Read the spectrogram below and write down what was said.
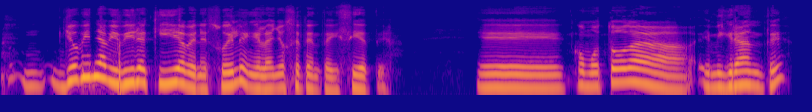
Mm, Yo vine a vivir aquí a Venezuela en el año 77. Eh, como toda emigrante,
